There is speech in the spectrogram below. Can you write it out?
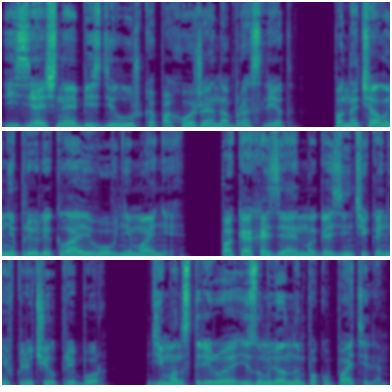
Изящная безделушка, похожая на браслет, поначалу не привлекла его внимания пока хозяин магазинчика не включил прибор, демонстрируя изумленным покупателям.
